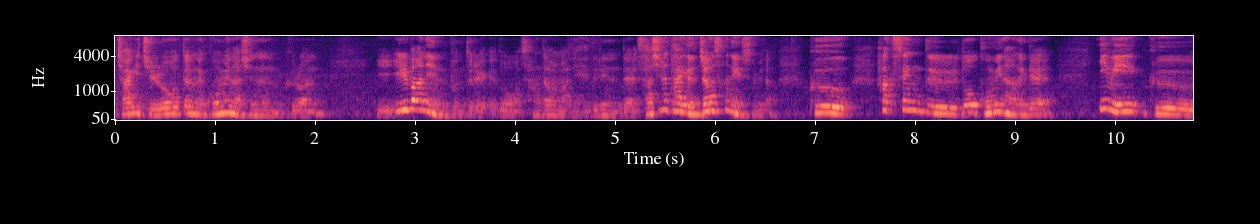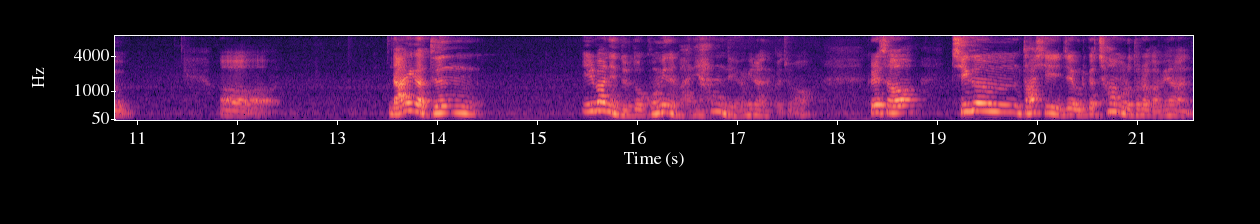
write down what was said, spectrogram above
자기 진로 때문에 고민하시는 그런 이 일반인 분들에게도 상담을 많이 해드리는데 사실은 다 연장선에 있습니다. 그 학생들도 고민하는 게 이미 그 어, 나이가 든 일반인들도 고민을 많이 하는 내용이라는 거죠. 그래서 지금 다시 이제 우리가 처음으로 돌아가면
